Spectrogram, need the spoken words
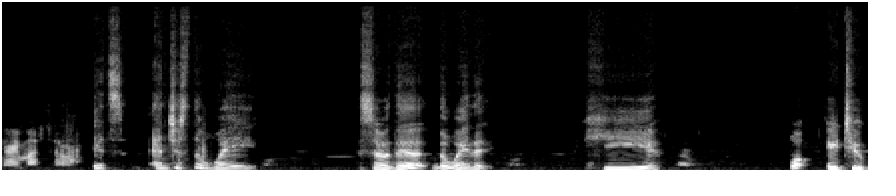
very much so. it's and just the way so the the way that he well a2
